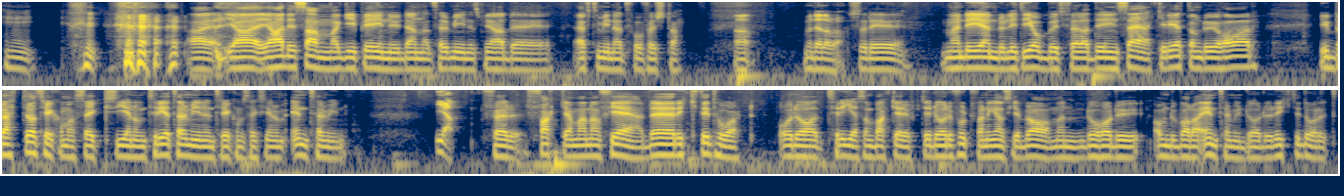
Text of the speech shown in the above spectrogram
ja, jag, jag hade samma GPA nu denna terminen som jag hade efter mina två första. Men det är bra. Så det, men det är ändå lite jobbigt för att det är en säkerhet om du har Det är bättre att ha 3,6 genom tre terminer än 3,6 genom en termin. Ja. För fuckar man en fjärde riktigt hårt och du har tre som backar upp dig, då har du fortfarande ganska bra. Men då har du, om du bara har en termin, då har du riktigt dåligt.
